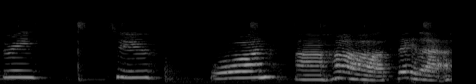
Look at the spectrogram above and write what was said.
3, 2, 1. Aha, stay there.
